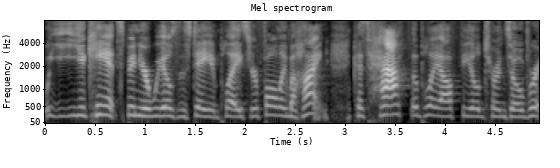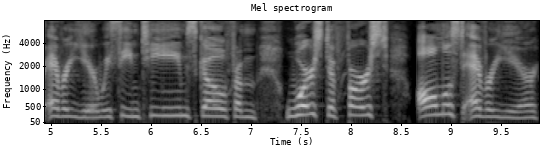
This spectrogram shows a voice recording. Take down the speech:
you can't spin your wheels and stay in place. You're falling behind because half the playoff field turns over every year. We've seen teams go from worst to first almost every year.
